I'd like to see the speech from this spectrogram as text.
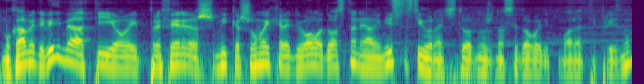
Mohamede, vidim ja da ti ovaj, preferiraš Mika Šumajhera i bi volao da ostane, ali nisam siguran da će to nužno da se dogodi, moram ti priznam.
